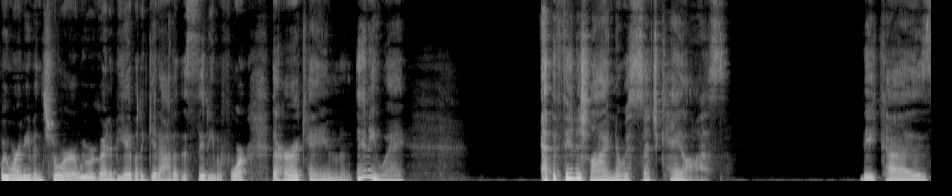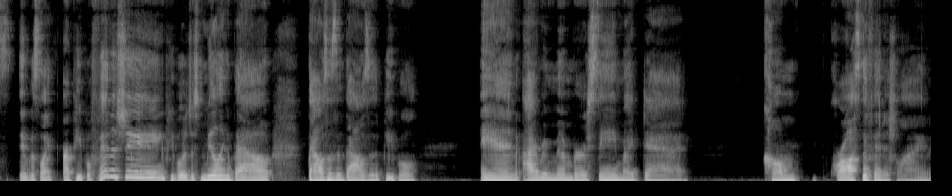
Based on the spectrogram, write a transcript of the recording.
we weren't even sure we were going to be able to get out of the city before the hurricane. Anyway, at the finish line, there was such chaos because it was like, are people finishing? People are just milling about, thousands and thousands of people. And I remember seeing my dad come cross the finish line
